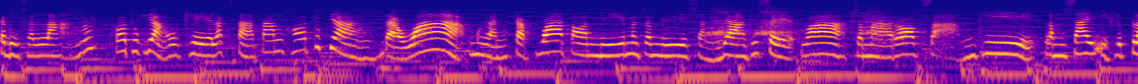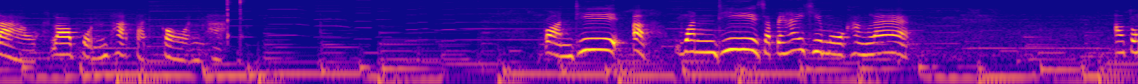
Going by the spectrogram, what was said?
กระดูกสันหลัง ก็ทุกอย่างโอเค รักษาตามคอทุกอย่าง แต่ว่าเหมือนกับว่าตอนนี้มันจะมีสัญญาณพิเศษว่าจะมารอบ 3 ที่ลำไส้อีกหรือเปล่า รอผลผ่าตัดก่อนค่ะ ก่อนที่อะวันที่จะไปให้คีโมครั้งแรก เอาตร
